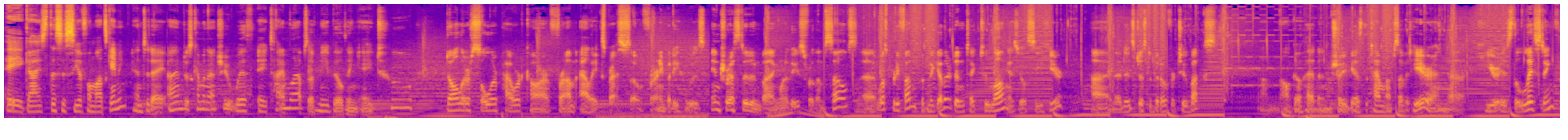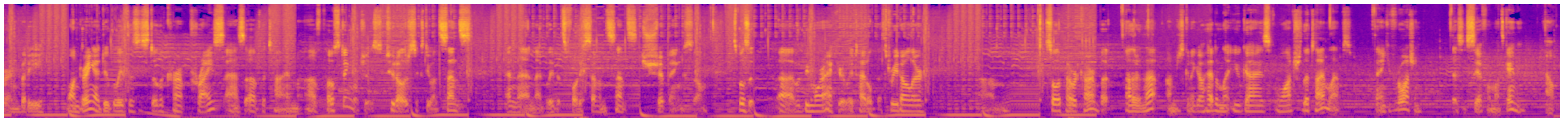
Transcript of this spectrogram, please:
Hey guys, this is CFO Mods Gaming, and today I'm just coming at you with a time lapse of me building a $2 solar powered car from AliExpress. So, for anybody who is interested in buying one of these for themselves, uh, it was pretty fun putting together, didn't take too long as you'll see here, uh, and it is just a bit over two bucks. Um, I'll go ahead and show you guys the time lapse of it here, and uh, here is the listing for anybody wondering. I do believe this is still the current price as of the time of posting, which is $2.61, and then I believe it's 47 cents shipping. So I suppose it uh, would be more accurately titled the $3 um, solar powered car, but other than that, I'm just going to go ahead and let you guys watch the time lapse. Thank you for watching. This is CFO Mods Gaming, out.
